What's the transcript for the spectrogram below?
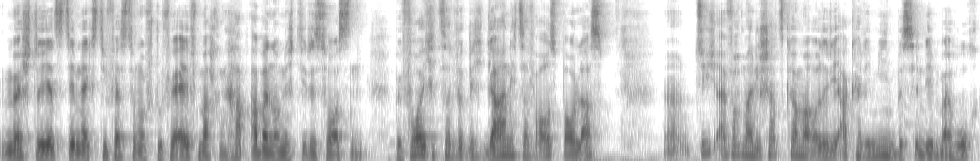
möchte jetzt demnächst die Festung auf Stufe 11 machen, habe aber noch nicht die Ressourcen. Bevor ich jetzt halt wirklich gar nichts auf Ausbau lasse, ja, ziehe ich einfach mal die Schatzkammer oder die Akademie ein bisschen nebenbei hoch,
